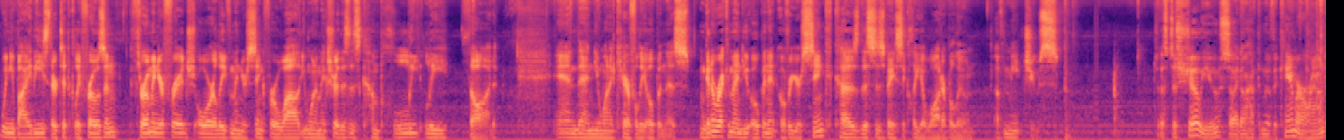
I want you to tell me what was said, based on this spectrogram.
when you buy these, they're typically frozen. Throw them in your fridge or leave them in your sink for a while. You want to make sure this is completely thawed. And then you want to carefully open this. I'm going to recommend you open it over your sink because this is basically a water balloon of meat juice. Just to show you, so I don't have to move the camera around,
